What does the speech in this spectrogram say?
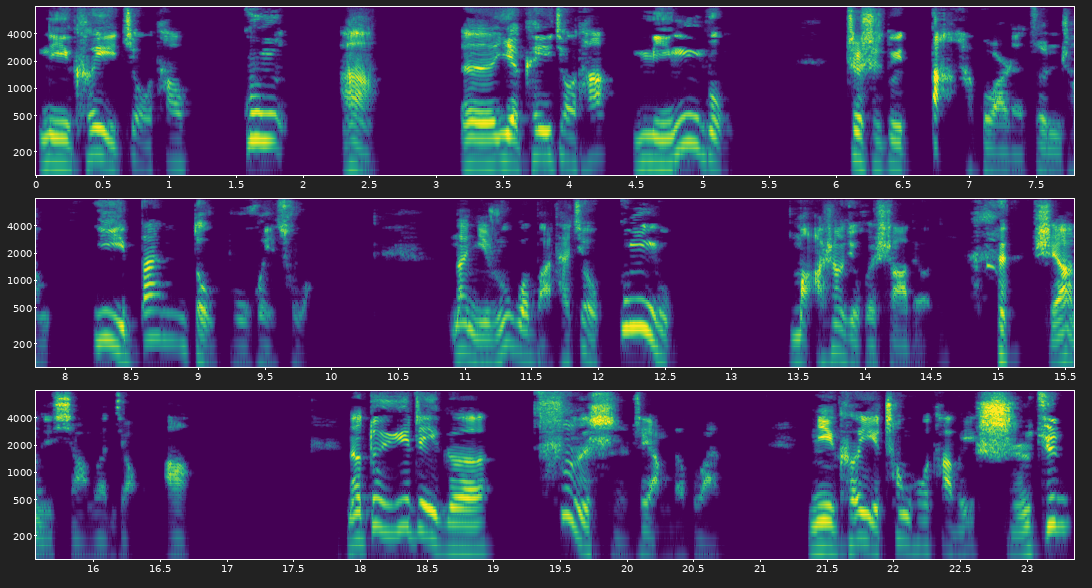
你可以叫他公啊。呃，也可以叫他明公，这是对大官的尊称，一般都不会错。那你如果把他叫公公，马上就会杀掉你，谁让你瞎乱叫啊？那对于这个刺史这样的官，你可以称呼他为使君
